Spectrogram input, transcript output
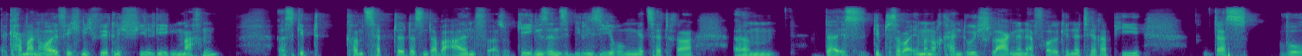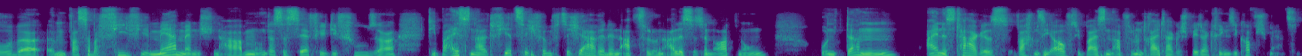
Da kann man häufig nicht wirklich viel gegen machen. Es gibt Konzepte, das sind aber allen, für, also Gegensensibilisierungen etc. Ähm, da ist, gibt es aber immer noch keinen durchschlagenden Erfolg in der Therapie. Das, worüber, ähm, was aber viel, viel mehr Menschen haben, und das ist sehr viel diffuser, die beißen halt 40, 50 Jahre in den Apfel und alles ist in Ordnung. Und dann eines Tages wachen sie auf, sie beißen einen Apfel und drei Tage später kriegen sie Kopfschmerzen.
